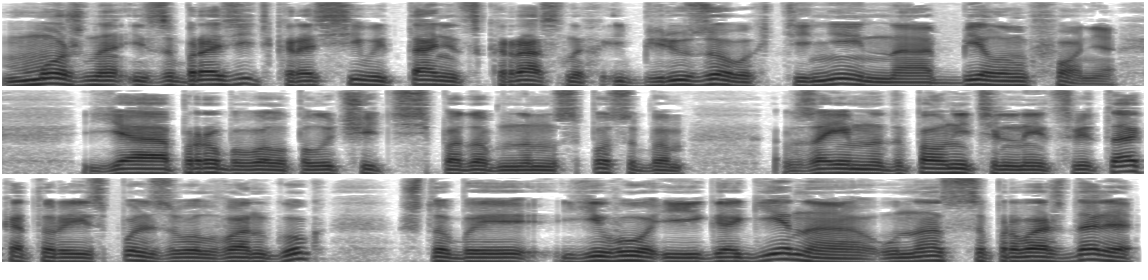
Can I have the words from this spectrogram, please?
можно изобразить красивый танец красных и бирюзовых теней на белом фоне. Я пробовал получить подобным способом взаимно дополнительные цвета, которые использовал Ван Гог, чтобы его и Гогена у нас сопровождали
